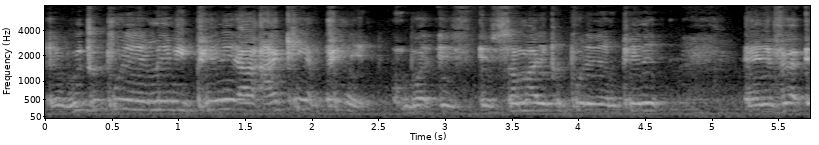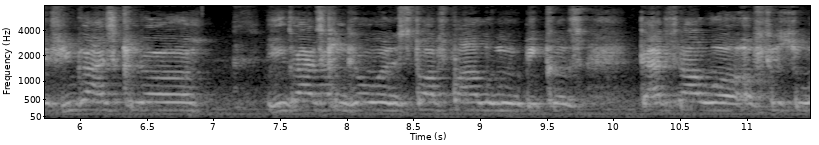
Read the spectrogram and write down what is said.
if we could put it in, maybe pin it. I, I can't pin it, but if, if somebody could put it in, pin it. And if if you guys could, uh, you guys can go in and start following because that's our official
